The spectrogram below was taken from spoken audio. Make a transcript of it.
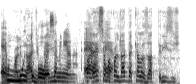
É. É, muito boa bem, essa menina. É, parece é, uma é. qualidade daquelas atrizes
